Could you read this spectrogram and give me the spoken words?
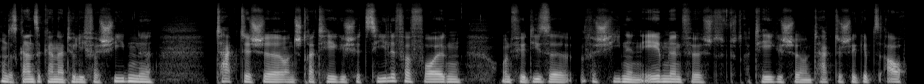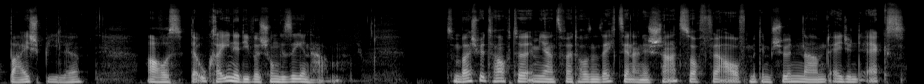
Und das Ganze kann natürlich verschiedene taktische und strategische Ziele verfolgen. Und für diese verschiedenen Ebenen, für strategische und taktische, gibt es auch Beispiele aus der Ukraine, die wir schon gesehen haben. Zum Beispiel tauchte im Jahr 2016 eine Schadsoftware auf mit dem schönen Namen Agent X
